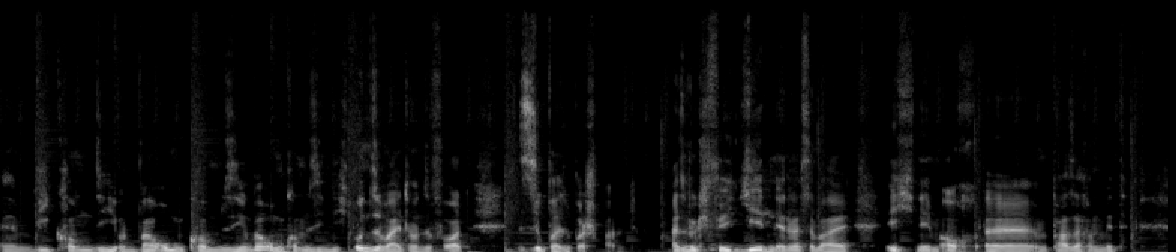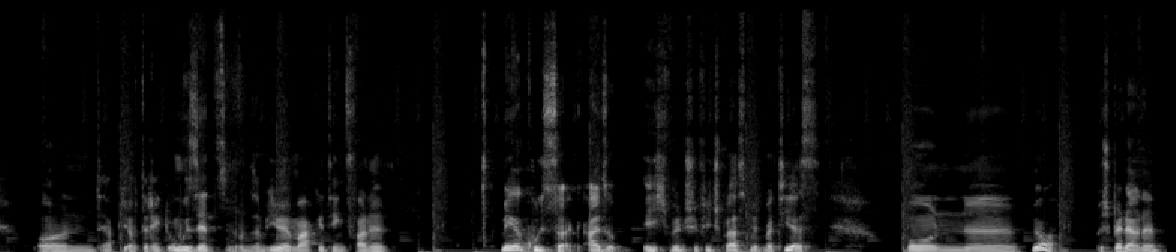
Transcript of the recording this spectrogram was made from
Ähm, wie kommen die und warum kommen sie und warum kommen sie nicht und so weiter und so fort. Super, super spannend. Also wirklich für jeden etwas dabei. Ich nehme auch äh, ein paar Sachen mit und habe die auch direkt umgesetzt in unserem E-Mail-Marketing-Funnel. Mega cooles Zeug. Also, ich wünsche viel Spaß mit Matthias und äh, ja, bis später, ne?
